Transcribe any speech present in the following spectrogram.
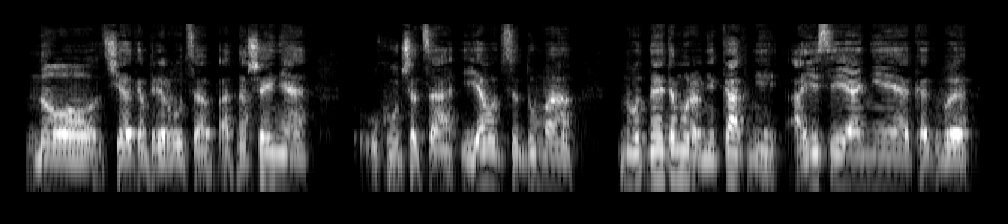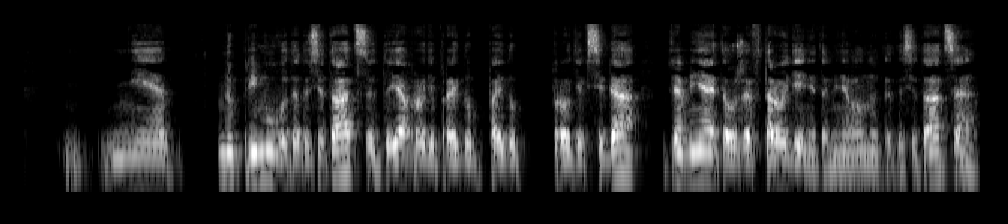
но с человеком прервутся отношения, ухудшатся. И я вот все думаю, ну вот на этом уровне, как мне? А если я не, как бы, не, ну, приму вот эту ситуацию, то я вроде пройду, пойду против себя. Для меня это уже второй день, это меня волнует эта ситуация.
